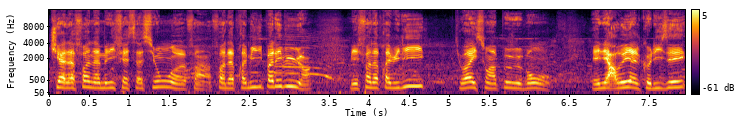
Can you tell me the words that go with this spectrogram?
qui, à la fin de la manifestation, euh, enfin fin d'après-midi, pas début, hein, mais fin d'après-midi, tu vois, ils sont un peu bon énervés, alcoolisés.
